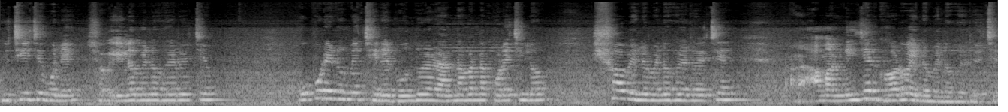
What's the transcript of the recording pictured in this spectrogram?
গুছিয়েছে বলে সব এলোমেলো হয়ে রয়েছে। উপরের রুমে ছেলের বন্ধুরা রান্না বান্না করেছিল। সব এলোমেলো হয়ে রয়েছে। আর আমার নিজের ঘরও এলোমেলো হয়ে রয়েছে।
